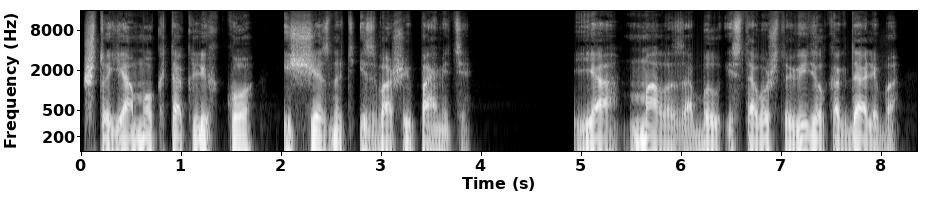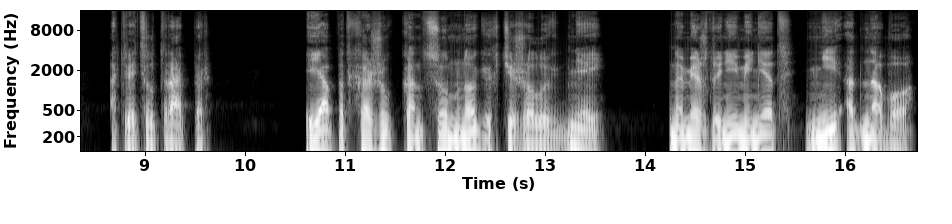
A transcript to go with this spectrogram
что я мог так легко исчезнуть из вашей памяти». «Я мало забыл из того, что видел когда-либо», — ответил траппер. «Я подхожу к концу многих тяжелых дней, но между ними нет ни одного,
